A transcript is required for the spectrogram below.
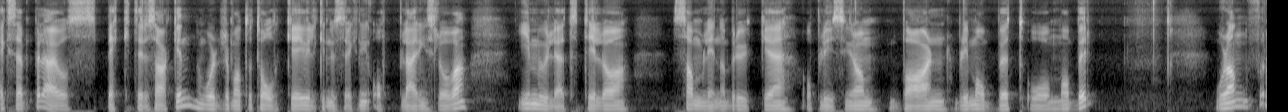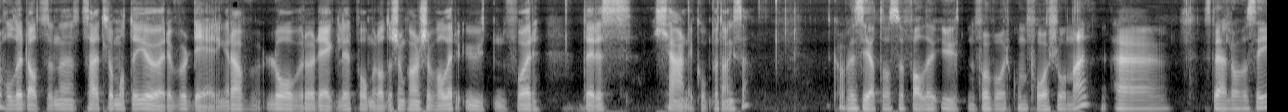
eksempel er jo Spekter-saken, hvor dere måtte tolke i hvilken utstrekning opplæringslova gir mulighet til å samle inn og bruke opplysninger om barn blir mobbet og mobber. Hvordan forholder dataene seg til å måtte gjøre vurderinger av lover og regler på områder som kanskje faller utenfor deres kjernekompetanse? Kan vi si at det også faller utenfor vår komfortsone, eh, hvis det er lov å si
